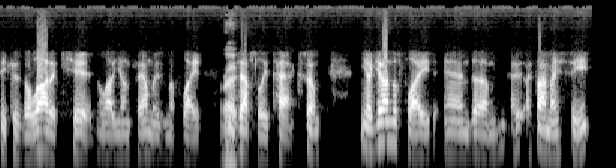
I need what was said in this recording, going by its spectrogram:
because a lot of kids, a lot of young families in the flight. Right. It was absolutely packed. So, you know, I get on the flight and um, I, I find my seat,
